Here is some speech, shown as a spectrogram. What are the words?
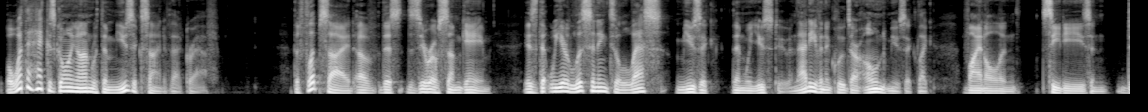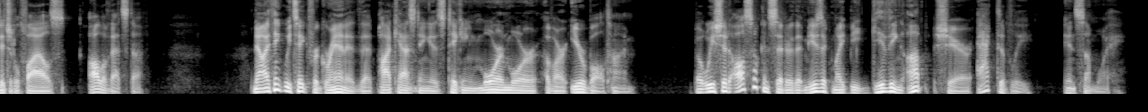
But what the heck is going on with the music side of that graph? The flip side of this zero sum game is that we are listening to less music than we used to. And that even includes our own music, like vinyl and CDs and digital files, all of that stuff. Now, I think we take for granted that podcasting is taking more and more of our earball time. But we should also consider that music might be giving up share actively in some way.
